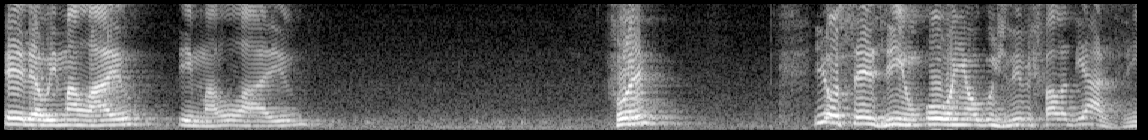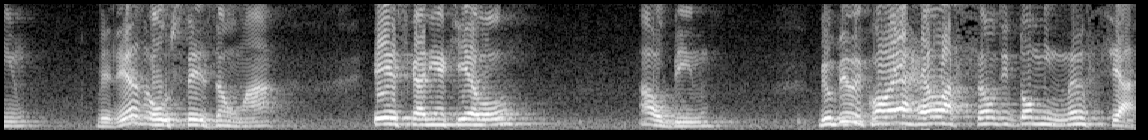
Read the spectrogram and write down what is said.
ele é o himalaio. Himalaio. Foi? E o Czinho, ou em alguns livros fala de Azinho, beleza? Ou Czão A. Esse carinha aqui é o albino. Bilbil, e qual é a relação de dominância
